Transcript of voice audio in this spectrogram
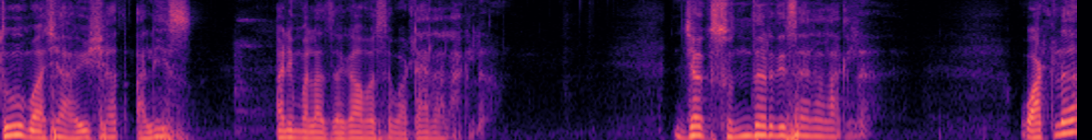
तू माझ्या आयुष्यात आलीस आणि मला जगावंसं वाटायला लागलं. जग सुंदर दिसायला लागलं. वाटलं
